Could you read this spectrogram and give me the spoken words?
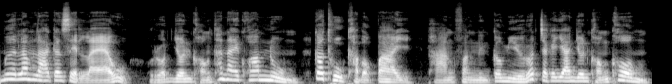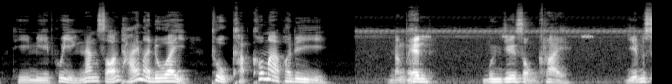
เมื่อล่ำลากันเสร็จแล้ว รถยนต์ของทนายความหนุ่มก็ถูกขับออกไป ทางฝั่งหนึ่งก็มีรถจักรยานยนต์ของคม ที่มีผู้หญิงนั่งซ้อนท้ายมาด้วย ถูกขับเข้ามาพอดีๆนางเพนมึงยืนส่งใคร ยิ้มส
